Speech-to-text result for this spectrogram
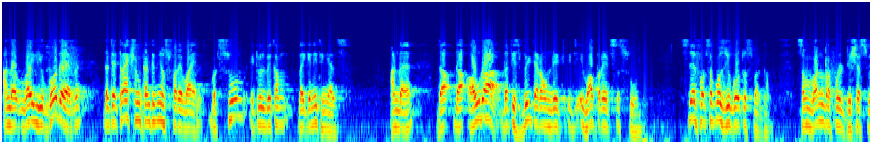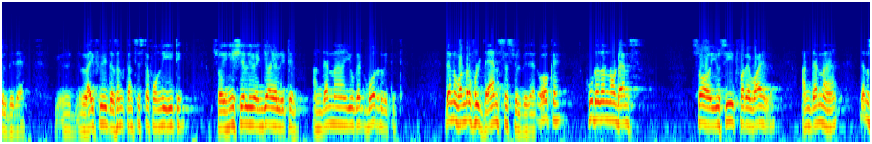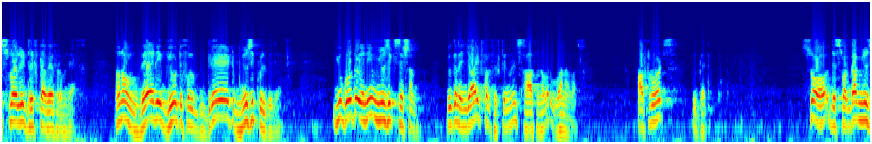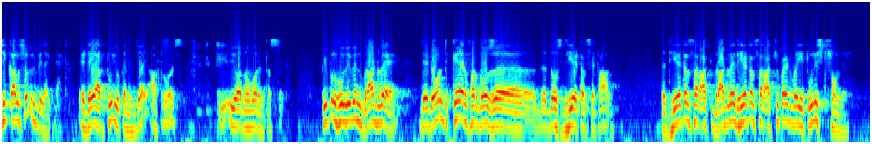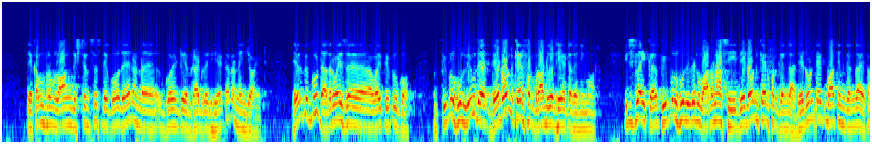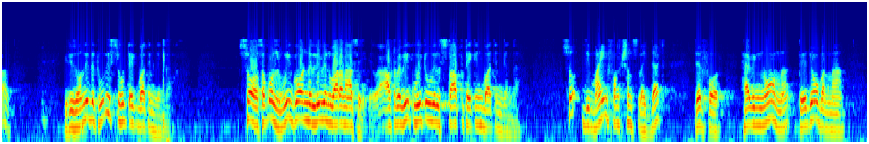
And while you go there, that attraction continues for a while, but soon it will become like anything else. And uh, the, the aura that is built around it, it evaporates soon. So therefore, suppose you go to Swargam, some wonderful dishes will be there. Life doesn't consist of only eating. So initially you enjoy a little and then uh, you get bored with it. Then wonderful dances will be there. Okay, who doesn't know dance? So you see it for a while and then, uh, then slowly drift away from there. No, no, very beautiful, great music will be there. You go to any music session, You can enjoy it for 15 minutes, half an hour, one hour. Afterwards, you get up. So, the Swarga music also will be like that. A day or two you can enjoy, afterwards you you are no more interested. People who live in Broadway, they don't care for those, uh, those theaters at all. The theaters are, Broadway theaters are occupied by tourists only. They come from long distances, they go there and uh, go into a Broadway theater and enjoy it. They will be good, otherwise uh, why people go? People who live there, they don't care for Broadway theater anymore. It is like uh, people who live in Varanasi, they don't care for Ganga. They don't take bath in Ganga at all. It is only the tourists who take bath in Ganga. So, suppose we go and live in Varanasi. After a week, we too will stop taking bath in Ganga. So, the mind functions like that. Therefore, having known Tejo Banna,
